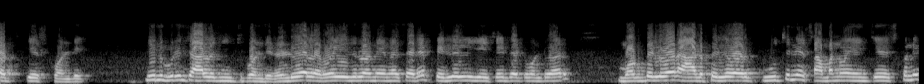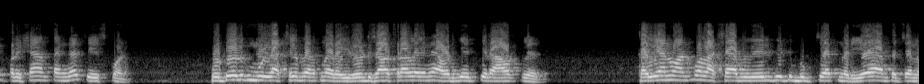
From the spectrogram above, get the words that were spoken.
ఖర్చు చేసుకోండి. దీని గురించి ఆలోచించుకోండి. రెండు వేల ఇరవై ఐదులోనైనా సరే పెళ్ళిళ్ళు చేసేటటువంటి వారు మగ పెళ్ళివారు ఆడపిల్లి వారు కూర్చుని సమన్వయం చేసుకుని ప్రశాంతంగా చేసుకోండి. ఫోటోలకు మూడు లక్షలు పెడుతున్నారు. ఈ రెండు సంవత్సరాలు అయినా ఎవరి చేతికి రావట్లేదు. కళ్యాణ మండపం లక్ష యాభై వేలు పెట్టి బుక్ చేస్తున్నారు. ఏ అంత చిన్న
